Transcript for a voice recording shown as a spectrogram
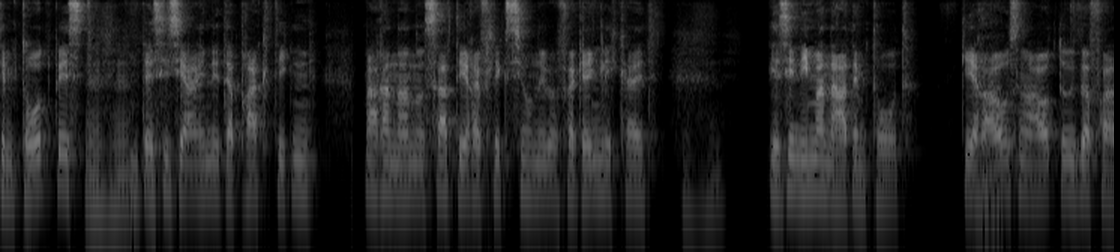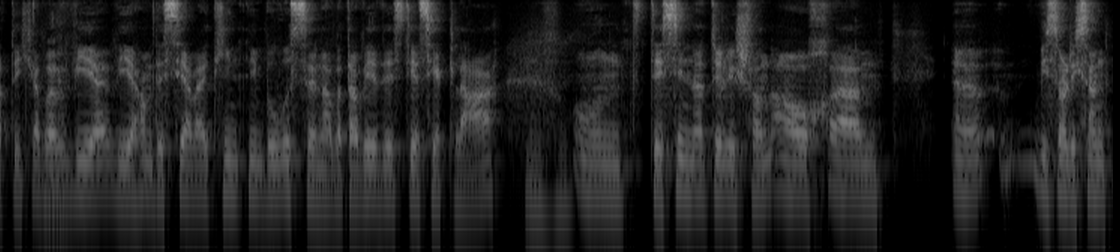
dem Tod bist. Mhm. Und das ist ja eine der Praktiken. Marananos hat die Reflexion über Vergänglichkeit. Mhm. Wir sind immer nah dem Tod geh raus und Auto überfahrt dich. Aber ja. wir, wir haben das sehr weit hinten im Bewusstsein, aber da wird es dir sehr klar. Mhm. Und das sind natürlich schon auch, ähm, äh, wie soll ich sagen,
